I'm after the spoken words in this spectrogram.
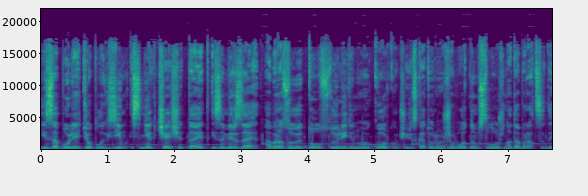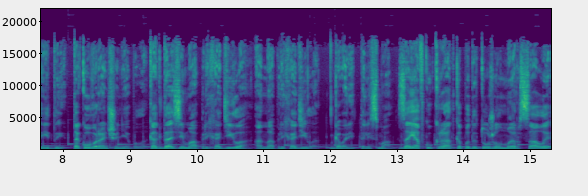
Из-за более теплых зим снег чаще тает и замерзает, образуя толстую ледяную корку, через которую животным сложно добраться до еды. Такого раньше не было. Когда зима приходила, она приходила, говорит талисман. Заявку кратко подытожил мэр Салы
